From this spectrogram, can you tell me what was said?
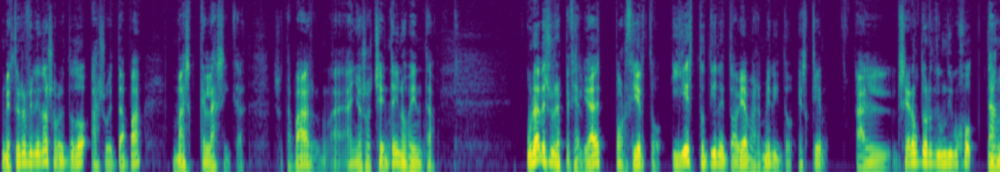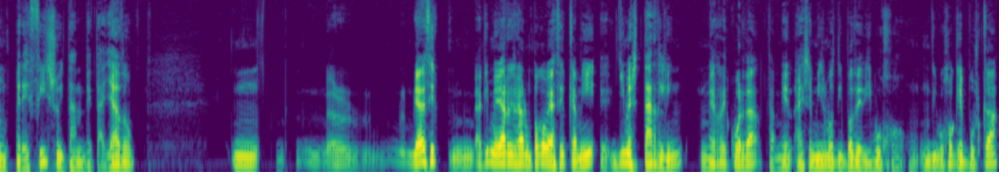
me estoy refiriendo sobre todo a su etapa más clásica, su etapa años 80 y 90. Una de sus especialidades, por cierto, y esto tiene todavía más mérito, es que al ser autor de un dibujo tan preciso y tan detallado, mm, voy a decir, aquí me voy a arriesgar un poco, voy a decir que a mí eh, Jim Starlin me recuerda también a ese mismo tipo de dibujo, un dibujo que busca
